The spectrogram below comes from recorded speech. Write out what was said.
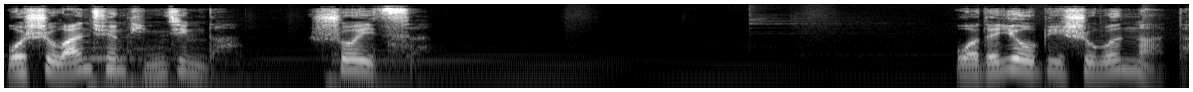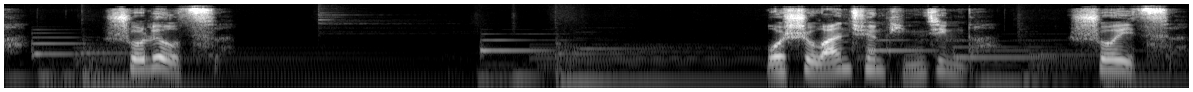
我是完全平静的。说一次。我的右臂是温暖的。说六次。我是完全平静的。说一次。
